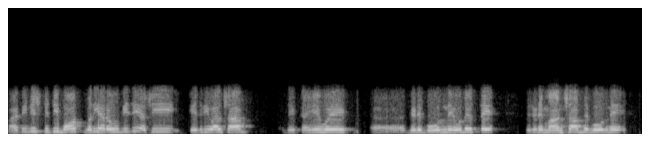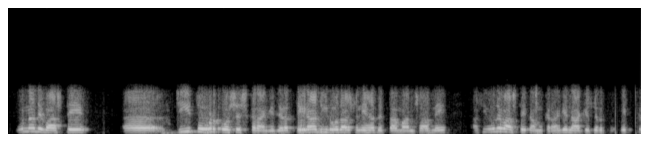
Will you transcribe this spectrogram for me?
ਪਾਰਟੀ ਦੀ ਸਥਿਤੀ ਬਹੁਤ ਵਧੀਆ ਰਹੂਗੀ ਜੀ। ਅਸੀਂ ਕੇਜਰੀਵਾਲ ਸਾਹਿਬ ਦੇ ਕਹੇ ਹੋਏ ਜਿਹੜੇ ਬੋਲ ਨੇ ਉਹਦੇ ਉੱਤੇ ਜਿਹੜੇ ਮਾਨ ਸਾਹਿਬ ਦੇ ਬੋਲ ਨੇ, ਉਹਨਾਂ ਦੇ ਵਾਸਤੇ ਜੀ ਤੋੜ ਕੋਸ਼ਿਸ਼ ਕਰਾਂਗੇ। ਜਿਹੜਾ 13-0 ਦਾ ਸੁਨੇਹਾ ਦਿੱਤਾ ਮਾਨ ਸਾਹਿਬ ਨੇ, ਅਸੀਂ ਉਹਦੇ ਵਾਸਤੇ ਕੰਮ ਕਰਾਂਗੇ, ਨਾ ਕਿ ਸਿਰਫ ਇੱਕ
